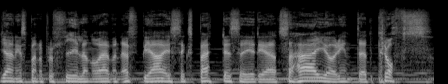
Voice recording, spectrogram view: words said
gärningsmannaprofilen och även FBIs experter säger det att så här gör inte ett proffs.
